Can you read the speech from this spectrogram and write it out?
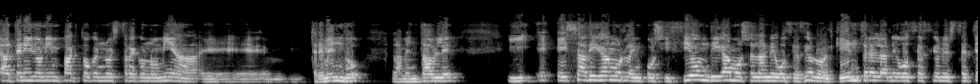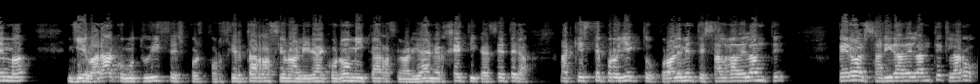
ha tenido un impacto en nuestra economía eh, tremendo, lamentable. Y e, esa, digamos, la imposición, digamos, en la negociación o el que entre en la negociación este tema llevará, como tú dices, pues por cierta racionalidad económica, racionalidad energética, etcétera, a que este proyecto probablemente salga adelante, pero al salir adelante, claro,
